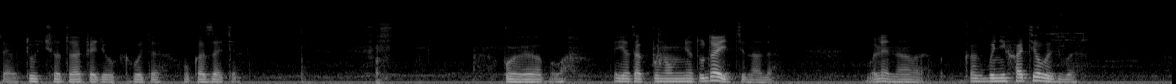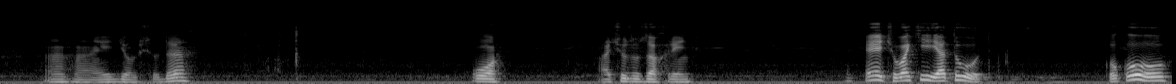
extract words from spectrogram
Так, тут что-то опять его какой-то указатель. Пэбла. Я так понял, мне туда идти надо. Блин, а как бы не хотелось бы. Ага, идем сюда. О! А что тут за хрень? Эй, чуваки, я тут. Ку-ку.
